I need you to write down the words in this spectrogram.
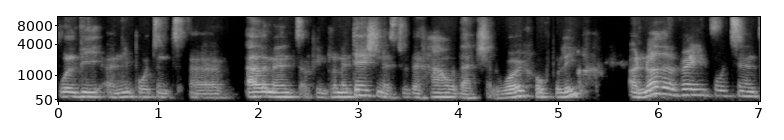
will be an important uh, element of implementation as to the how that shall work, hopefully. Another very important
